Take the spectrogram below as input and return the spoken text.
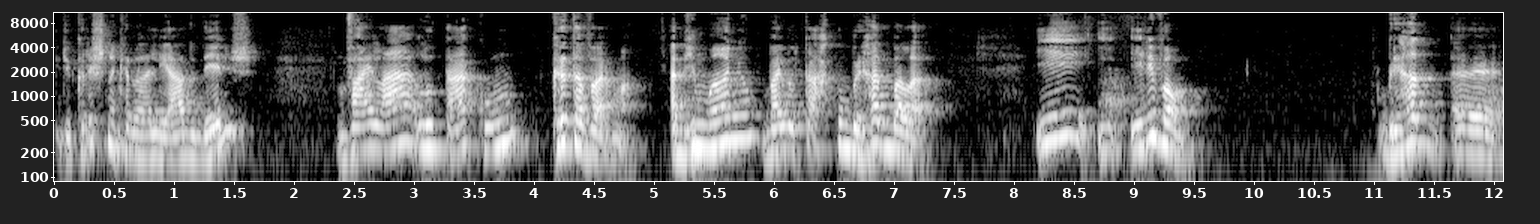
de Krishna, que era aliado deles, vai lá lutar com Kritavarma. Abhimanyu vai lutar com Brihadbala. E, e eles vão. Brihad, é,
